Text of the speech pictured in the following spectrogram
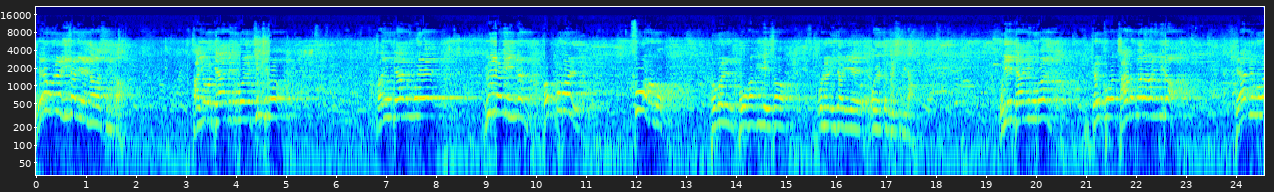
왜 오늘 이 자리에 나왔습니까? 자유 대한민국을 지키고 자유 대한민국의 유일하게 있는 헌법을 수호하고 법을 보호하기 위해서 오늘 이 자리에 모였던 것입니다. 우리 대한민국은 결코 작은 나라가 아닙니다. 대한민국은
